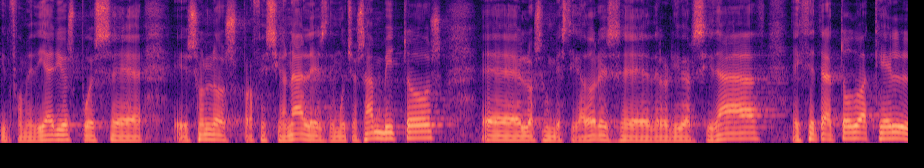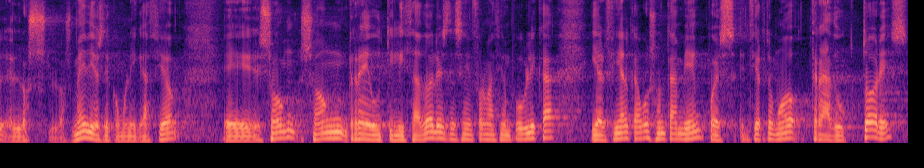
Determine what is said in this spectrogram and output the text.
infomediarios pues eh, son los profesionales de muchos ámbitos, los investigadores de la universidad, etcétera, todo aquel, los, medios de comunicación son, son reutilizadores de esa información pública y al fin y al cabo son también, pues, en cierto modo, traductores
